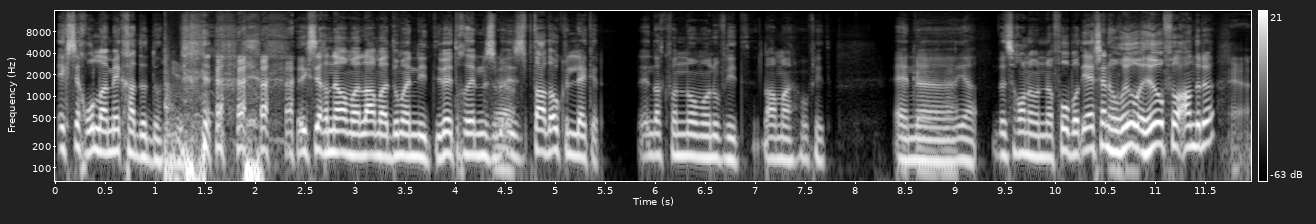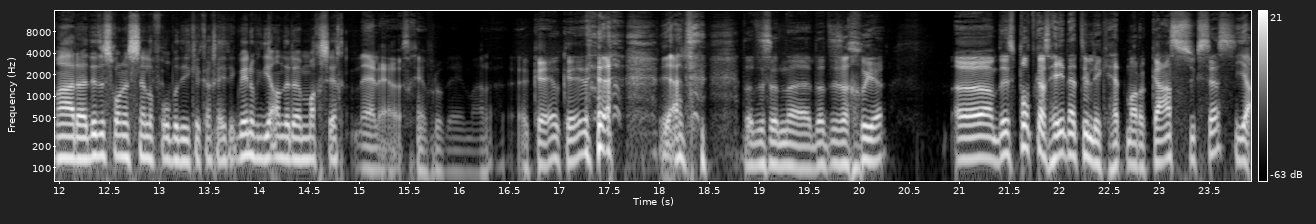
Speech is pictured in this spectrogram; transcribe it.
Ik zeg, Holla, ik ga dat doen. ik zeg, nou man, laat maar, doe maar niet. Je weet toch, ze, Ja. ze betaalden ook lekker. En dacht ik van, no man, hoeft niet. Laat maar, hoeft niet. En eh, ja. ja, dat is gewoon een eh, voorbeeld. Ja, er zijn heel, heel veel andere, ja. maar eh, dit is gewoon een snelle voorbeeld die ik kan geven. Ik weet niet of ik die andere mag zeggen. Nee, nee, dat is geen probleem. Maar oké, oké. ja, dat is een, eh, dat is een goeie. Eh, deze podcast heet natuurlijk Het Marokkaanse Succes. Ja.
